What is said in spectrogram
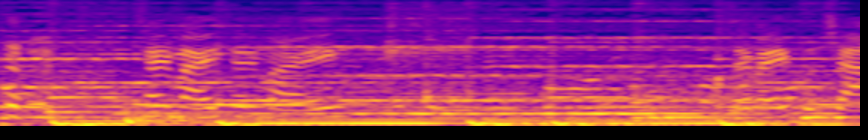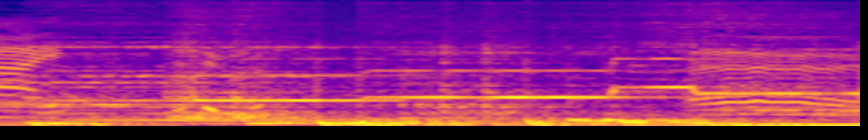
ใช่ไหมใช่ไหมใช่ไหมคุณชายเออ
